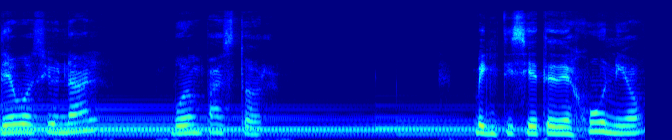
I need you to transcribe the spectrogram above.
Devocional Buen Pastor. 27 de junio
